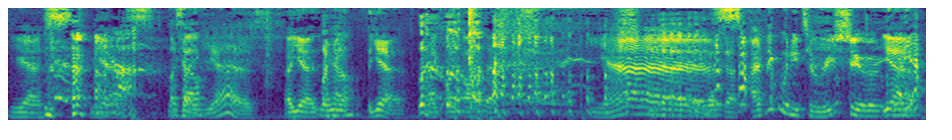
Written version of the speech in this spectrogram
yes, yes, I was how- like, yes, uh, yeah, I mean, how? yeah, like, like all that. yes. I think we need to reshoot. Yeah. with, Yeah.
